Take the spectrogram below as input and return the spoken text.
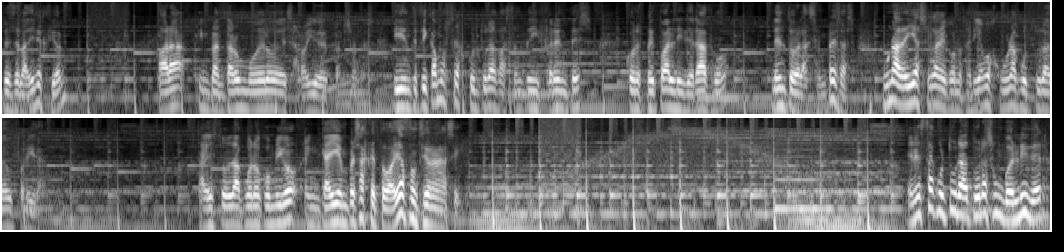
desde la dirección, para implantar un modelo de desarrollo de personas. Identificamos tres culturas bastante diferentes con respecto al liderazgo dentro de las empresas. Una de ellas es la que conoceríamos como una cultura de autoridad. ¿Estáis todos de acuerdo conmigo en que hay empresas que todavía funcionan así? En esta cultura tú eres un buen líder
